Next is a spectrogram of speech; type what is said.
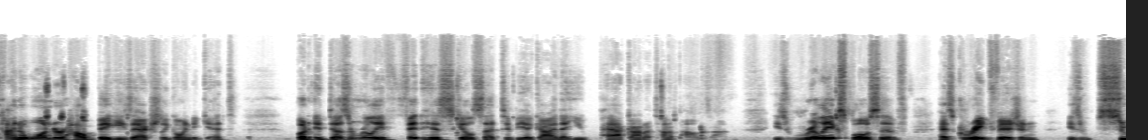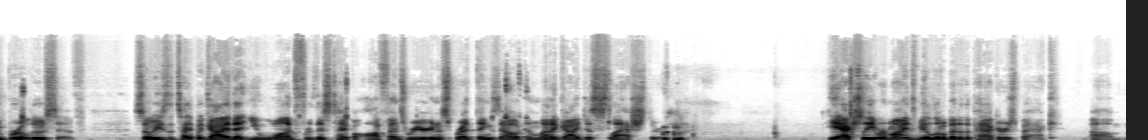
kind of wonder how big he's actually going to get, but it doesn't really fit his skill set to be a guy that you pack on a ton of pounds on. He's really explosive, has great vision, he's super elusive. So he's the type of guy that you want for this type of offense where you're going to spread things out and let a guy just slash through. He actually reminds me a little bit of the Packers back um,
